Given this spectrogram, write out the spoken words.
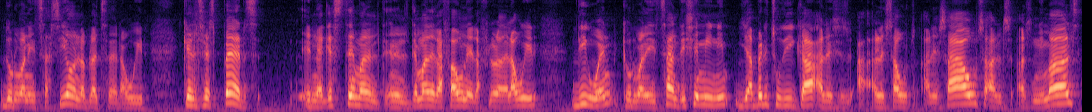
d'urbanització en la platja de la Uir, que els experts en aquest tema, en el, tema de la fauna i la flora de la Uir, diuen que urbanitzant aquest mínim ja perjudica a les, a les aus, a les aus als, als animals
